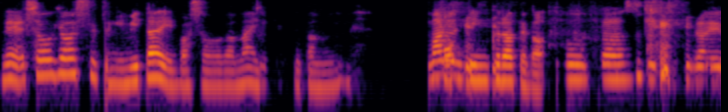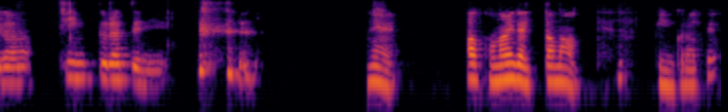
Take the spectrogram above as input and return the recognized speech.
ね、商業施設に見たい場所がないって言ってたのにね。あ マルにピンクラテだ。村井がピンクラテに。ねえ。あ、こないだ行ったな。ピンクラテ。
